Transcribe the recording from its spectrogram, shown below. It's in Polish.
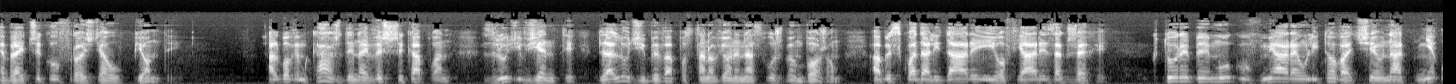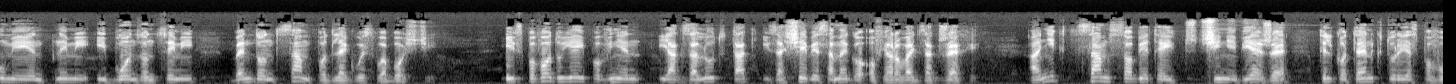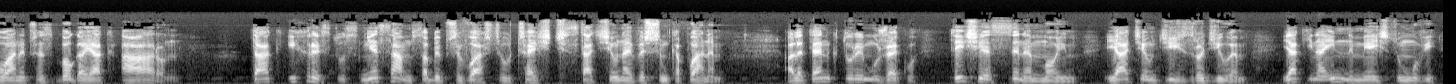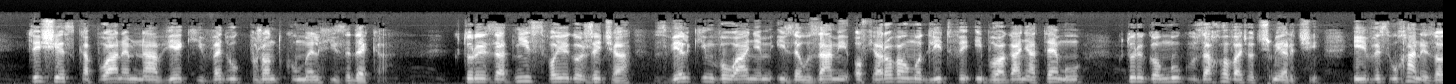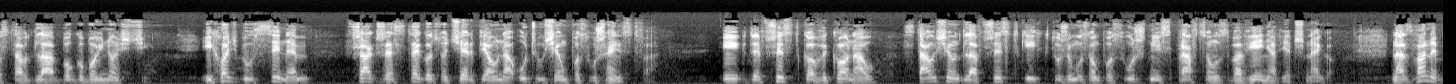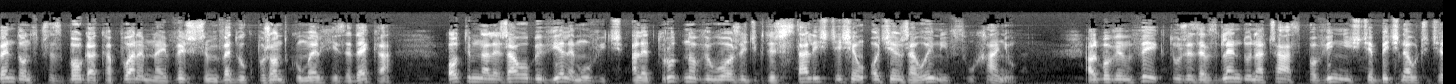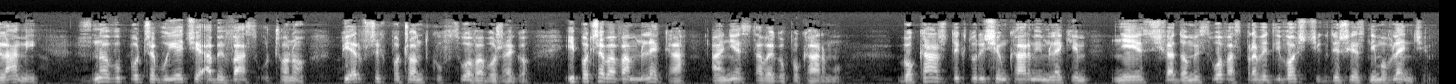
Hebrajczyków, rozdział 5. Albowiem każdy najwyższy kapłan z ludzi wzięty dla ludzi bywa postanowiony na służbę Bożą, aby składali dary i ofiary za grzechy, który by mógł w miarę litować się nad nieumiejętnymi i błądzącymi, będąc sam podległy słabości. I z powodu jej powinien jak za lud, tak i za siebie samego ofiarować za grzechy. A nikt sam sobie tej czci nie bierze, tylko ten, który jest powołany przez Boga jak Aaron. Tak i Chrystus nie sam sobie przywłaszczył cześć stać się najwyższym kapłanem, ale ten, który mu rzekł, Tyś jest synem moim, ja cię dziś zrodziłem. Jak i na innym miejscu mówi, Tyś jest kapłanem na wieki według porządku Melchizedeka, który za dni swojego życia z wielkim wołaniem i ze łzami ofiarował modlitwy i błagania temu, który go mógł zachować od śmierci i wysłuchany został dla bogobojności. I choć był synem, wszakże z tego, co cierpiał, nauczył się posłuszeństwa. I gdy wszystko wykonał, stał się dla wszystkich, którzy mu są posłuszni, sprawcą zbawienia wiecznego. Nazwany będąc przez Boga kapłanem najwyższym według porządku Melchizedeka, o tym należałoby wiele mówić, ale trudno wyłożyć, gdyż staliście się ociężałymi w słuchaniu. Albowiem wy, którzy ze względu na czas powinniście być nauczycielami, znowu potrzebujecie, aby was uczono pierwszych początków Słowa Bożego i potrzeba wam mleka, a nie stałego pokarmu. Bo każdy, który się karmi mlekiem, nie jest świadomy Słowa Sprawiedliwości, gdyż jest niemowlęciem.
